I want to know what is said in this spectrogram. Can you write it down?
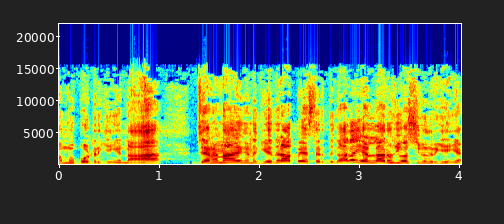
எம்மு போட்டிருக்கீங்கன்னா ஜனநாயகனுக்கு எதிராக பேசுறதுக்காக எல்லாரும் யோசிச்சுட்டு இருந்திருக்கீங்க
